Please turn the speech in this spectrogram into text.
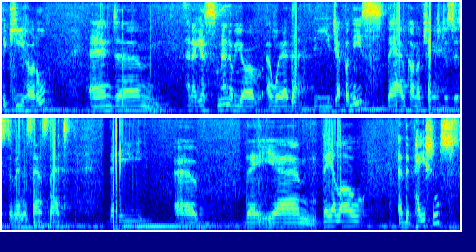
the key hurdle. And, um, and I guess many of you are aware that the Japanese, they have kind of changed the system in the sense that they uh, they, um, they allow uh, the patients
